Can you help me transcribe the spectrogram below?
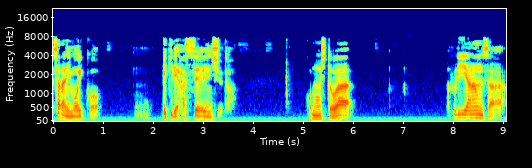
さらにもう一個、駅で発声練習と。この人は、フリーアナウンサ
